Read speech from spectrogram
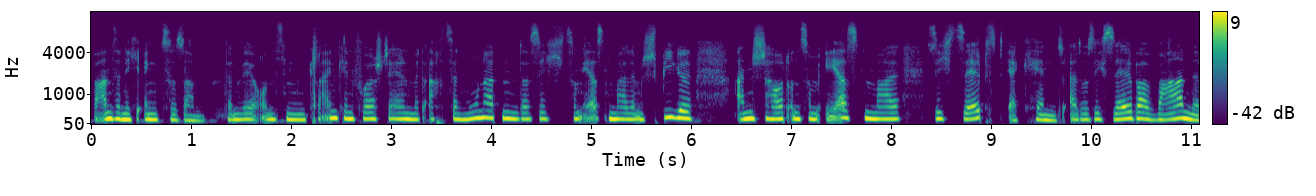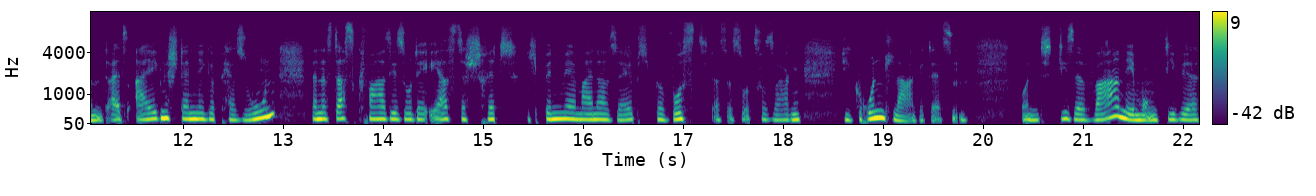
wahnsinnig eng zusammen. Wenn wir uns ein Kleinkind vorstellen mit 18 Monaten, das sich zum ersten Mal im Spiegel anschaut und zum ersten Mal sich selbst erkennt, also sich selber wahrnimmt als eigenständige Person, dann ist das quasi so der erste Schritt. Ich bin mir meiner selbst bewusst. Das ist sozusagen die Grundlage dessen. Und diese Wahrnehmung, die wir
